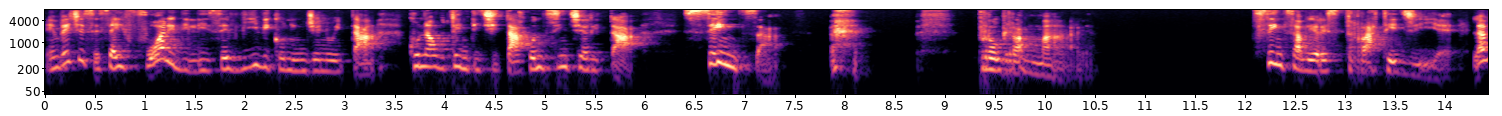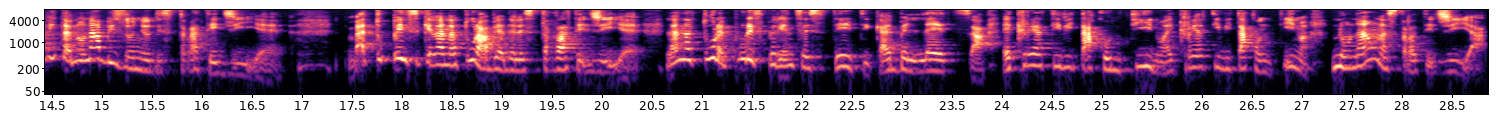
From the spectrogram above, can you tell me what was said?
E invece se sei fuori di lì, se vivi con ingenuità, con autenticità, con sincerità, senza programmare, senza avere strategie. La vita non ha bisogno di strategie. Ma tu pensi che la natura abbia delle strategie? La natura è pura esperienza estetica, è bellezza, è creatività continua, è creatività continua, non ha una strategia.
